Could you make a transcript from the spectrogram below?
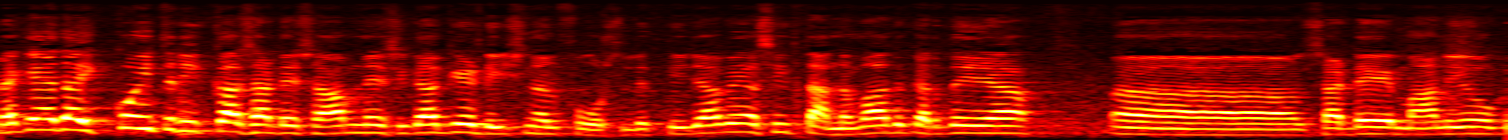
ਮੈਂ ਕਿਹਾ ਇਹਦਾ ਇੱਕੋ ਹੀ ਤਰੀਕਾ ਸਾਡੇ ਸਾਹਮਣੇ ਸੀਗਾ ਕਿ ਐਡੀਸ਼ਨਲ ਫੋਰਸ ਲਿੱਤੀ ਜਾਵੇ। ਅਸੀਂ ਧੰਨਵਾਦ ਕਰਦੇ ਆ ਸਾਡੇ ਮਾਨਯੋਗ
